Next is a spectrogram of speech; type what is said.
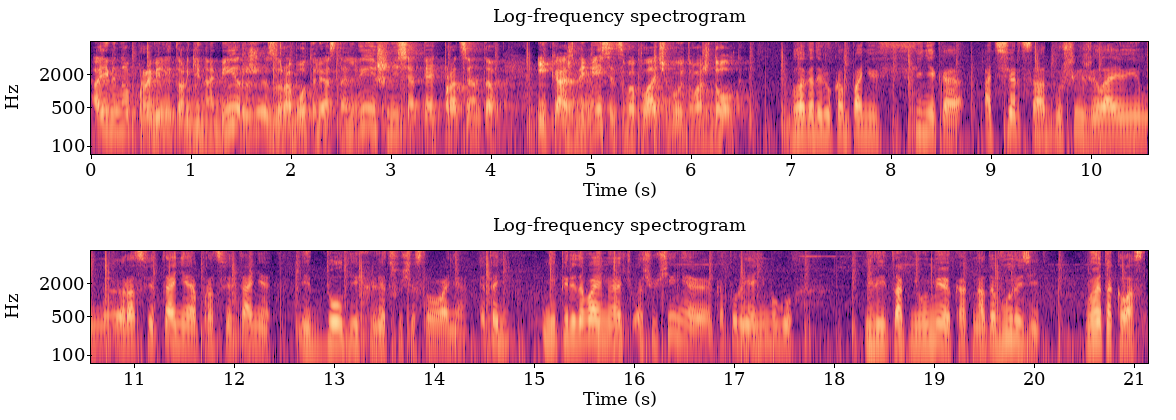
а именно провели торги на бирже, заработали остальные 65% и каждый месяц выплачивают ваш долг. Благодарю компанию Финика от сердца, от души. Желаю им расцветания, процветания и долгих лет существования. Это непередаваемые ощущения, которые я не могу или так не умею, как надо выразить, но это классно.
